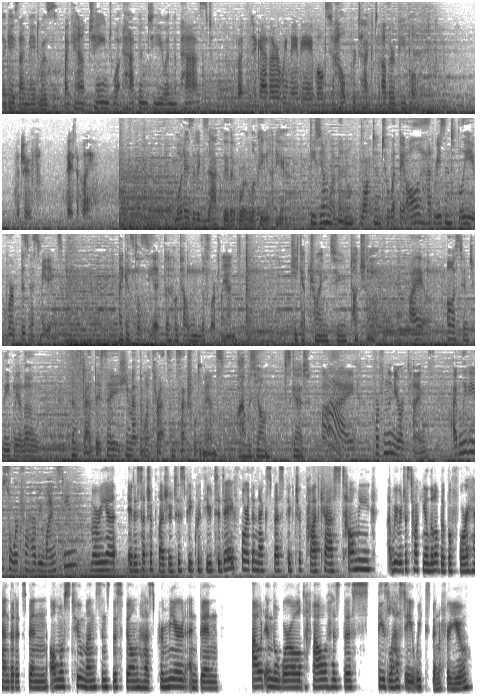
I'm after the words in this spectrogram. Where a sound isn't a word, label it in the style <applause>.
The case I made was I can't change what happened to you in the past, but together we may be able to help protect other people. The truth, basically. What is it exactly that we're looking at here? These young women walked into what they all had reason to believe were business meetings. I can still see it the hotel room, the floor plan. He kept trying to touch me. I asked him to leave me alone. Instead, they say he met them with threats and sexual demands. I was young, scared. Hi, we're from the New York Times. I believe you used to work for Harvey Weinstein. Maria, it is such a pleasure to speak with you today for the Next Best Picture podcast. Tell me, we were just talking a little bit beforehand that it's been almost two months since this film has premiered and been out in the world. How has this these last eight weeks been for you?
